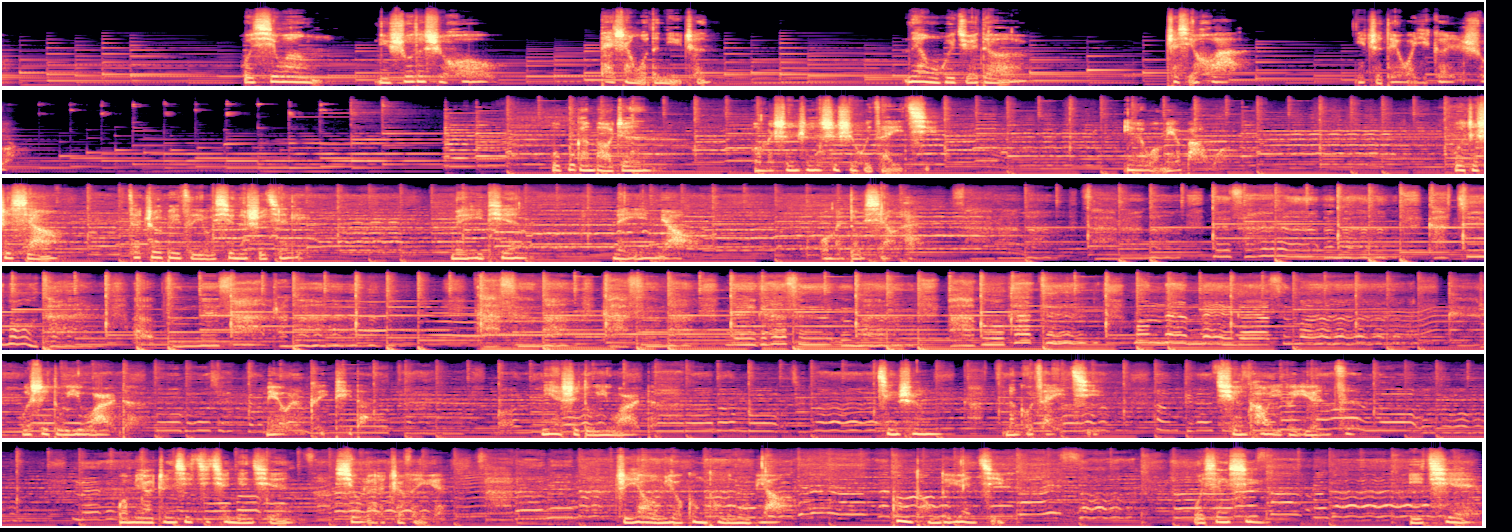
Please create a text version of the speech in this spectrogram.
我希望你说的时候，带上我的昵称。那样我会觉得，这些话你只对我一个人说。我不敢保证我们生生世世会在一起，因为我没有把握。我只是想，在这辈子有限的时间里，每一天、每一秒，我们都相爱。是独一无二的，没有人可以替代。你也是独一无二的，今生能够在一起，全靠一个缘字。我们要珍惜几千年前修来的这份缘。只要我们有共同的目标，共同的愿景，我相信一切。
